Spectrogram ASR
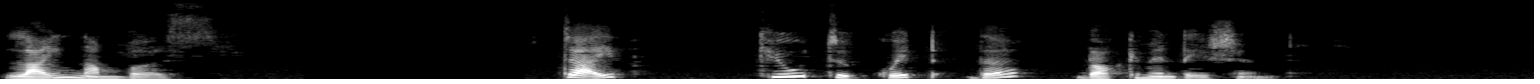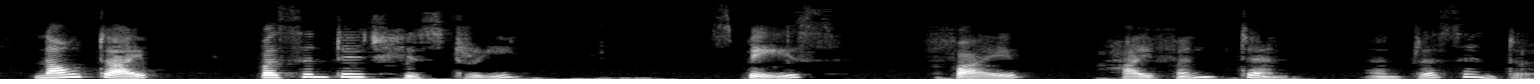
line numbers. Type Q to quit the documentation. Now type percentage history space 5 hyphen 10 and press enter.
